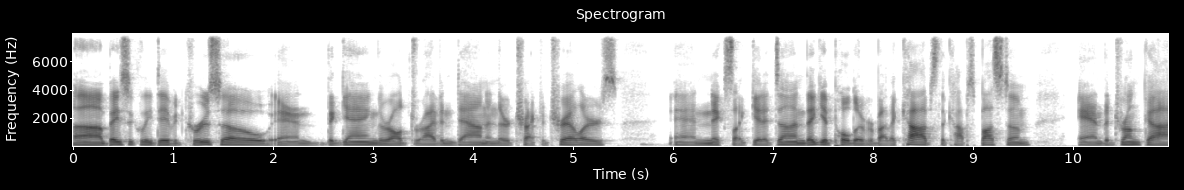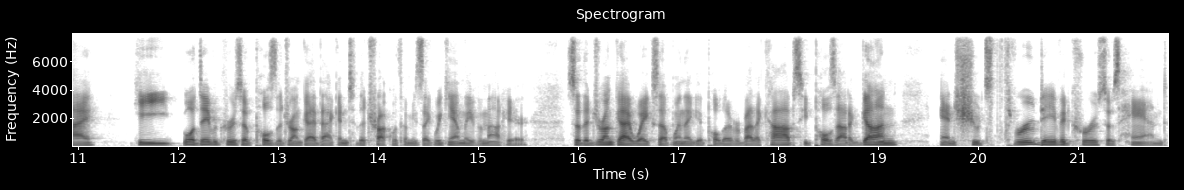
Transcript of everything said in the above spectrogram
uh, basically David Caruso and the gang, they're all driving down in their tractor trailers, and Nick's like, "Get it done." They get pulled over by the cops. The cops bust him, and the drunk guy. He well, David Caruso pulls the drunk guy back into the truck with him. He's like, "We can't leave him out here." So the drunk guy wakes up when they get pulled over by the cops. He pulls out a gun and shoots through David Caruso's hand,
